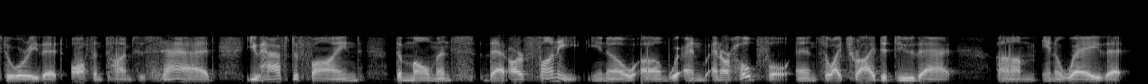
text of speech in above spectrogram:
story that oftentimes is sad, you have to find the moments that are funny, you know, um, and, and are hopeful. And so I tried to do that um, in a way that,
